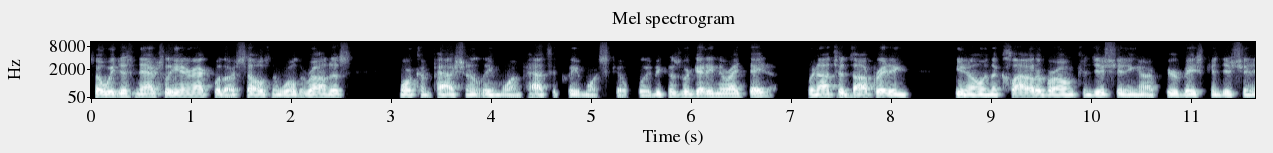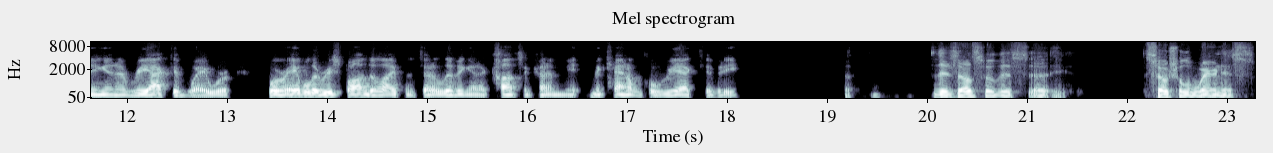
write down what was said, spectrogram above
So we just naturally interact with ourselves and the world around us more compassionately, more empathically, more skillfully because we're getting the right data. We're not just mm-hmm. operating, you know, in the cloud of our own conditioning, our fear-based conditioning in a reactive way. We're we're able to respond to life instead of living in a constant kind of me- mechanical reactivity. There's also this uh, social awareness,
